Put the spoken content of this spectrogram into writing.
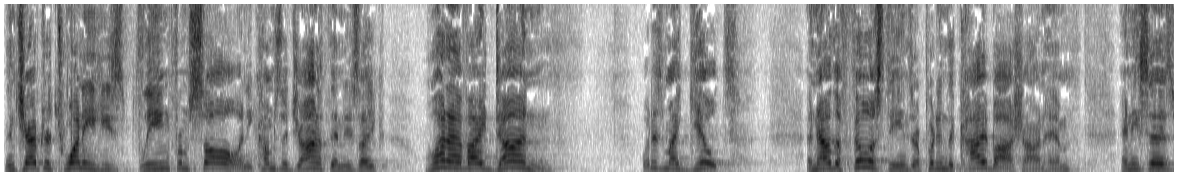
In chapter 20, he's fleeing from Saul, and he comes to Jonathan, and he's like, What have I done? What is my guilt? And now the Philistines are putting the kibosh on him, and he says,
